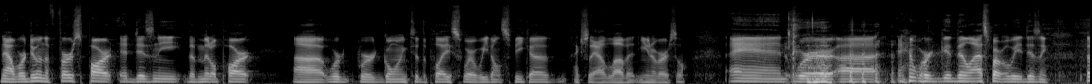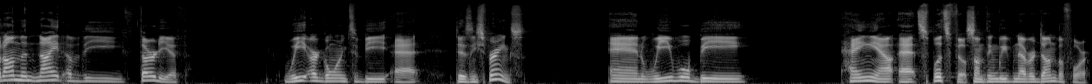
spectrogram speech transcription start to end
Now we're doing the first part at Disney, the middle part. Uh, we're we're going to the place where we don't speak of. Actually, I love it, Universal, and we're uh, and we're the last part will be at Disney. But on the night of the 30th, we are going to be at Disney Springs, and we will be hanging out at Splitsville, something we've never done before.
